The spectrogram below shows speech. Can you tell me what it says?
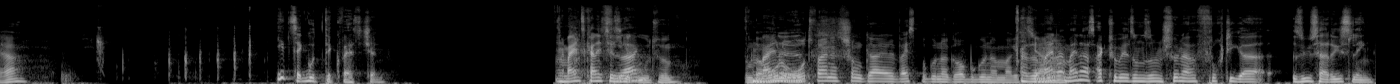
Ja. It's a good question. Meins kann ich dir sagen. gute. Und Meine- Rotwein ist schon geil. Weißburgunder, Grauburgunder mag ich Also meiner, meiner ist aktuell so, ein- so ein schöner, fruchtiger, süßer Riesling.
